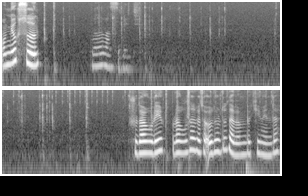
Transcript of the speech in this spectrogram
Oğlum yoksun. Bulamazsın hiç. Şuradan vurayım. Buradan vursa zaten ölürdü de ben bakayım yine.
